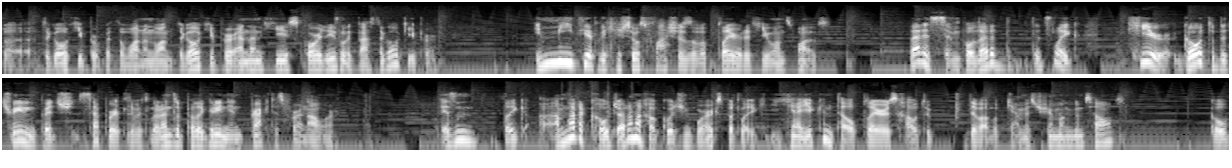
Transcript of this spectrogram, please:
uh, the goalkeeper with the one-on-one, the goalkeeper, and then he scored easily past the goalkeeper. Immediately, he shows flashes of a player that he once was. That is simple. That is, that's like, here, go to the training pitch separately with Lorenzo Pellegrini and practice for an hour. Isn't like I'm not a coach. I don't know how coaching works, but like, yeah, you can tell players how to develop chemistry among themselves. Go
